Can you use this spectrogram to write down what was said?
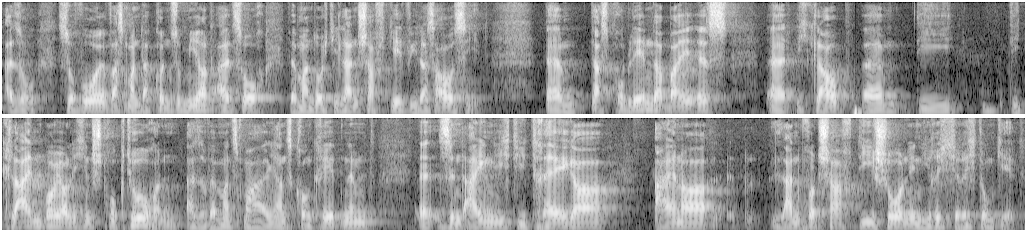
also sowohl was man da konsumiert, als auch wenn man durch die Landschaft geht, wie das aussieht. Ähm, das Problem dabei ist, äh, ich glaube, ähm, die, die kleinbäuerlichen Strukturen, also wenn man es mal ganz konkret nimmt, äh, sind eigentlich die Träger einer Landwirtschaft, die schon in die richtige Richtung geht.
